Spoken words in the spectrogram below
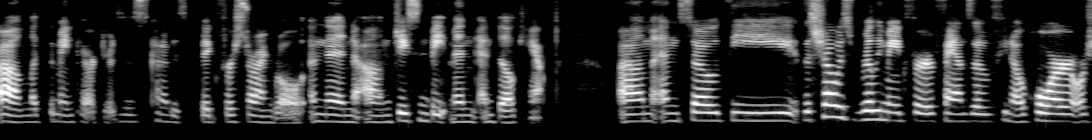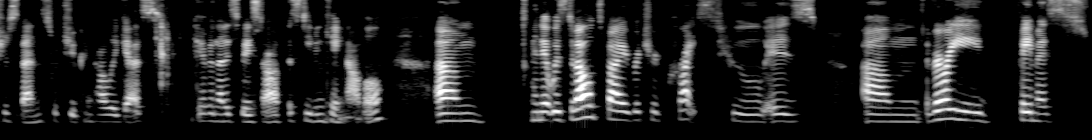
um, like the main character. This is kind of his big first starring role. And then um, Jason Bateman and Bill Camp. Um, and so the the show is really made for fans of you know horror or suspense, which you can probably guess, given that it's based off a Stephen King novel. Um, and it was developed by Richard Price, who is um, a very famous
